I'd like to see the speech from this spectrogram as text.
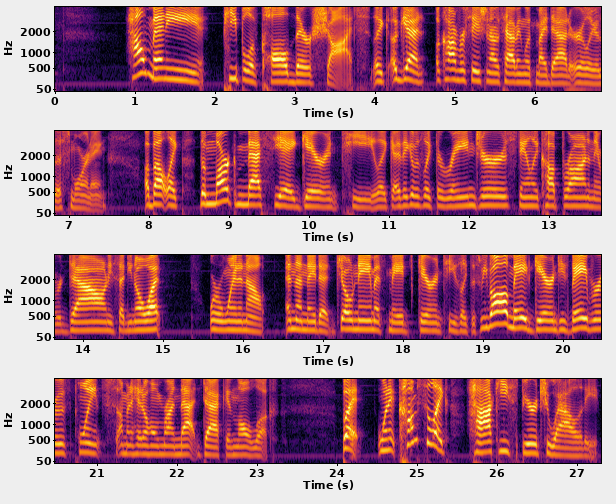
How many people have called their shot? Like, again, a conversation I was having with my dad earlier this morning about like the Mark Messier guarantee. Like, I think it was like the Rangers Stanley Cup run and they were down. He said, you know what? We're winning out. And then they did. Uh, Joe Namath made guarantees like this. We've all made guarantees. Babe Ruth, points. I'm going to hit a home run, that deck, and low look. But when it comes to like hockey spirituality,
